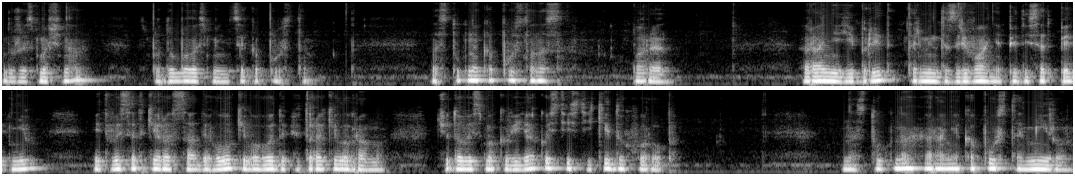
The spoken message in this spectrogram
Дуже смачна. Сподобалась мені ця капуста. Наступна капуста у нас парел. Ранній гібрид, термін дозрівання 55 днів від висадки розсади, головки вагою до 1,5 кг. Чудові смакові якості, стійкі до хвороб. Наступна рання капуста Міро.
